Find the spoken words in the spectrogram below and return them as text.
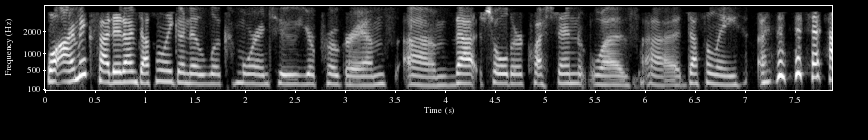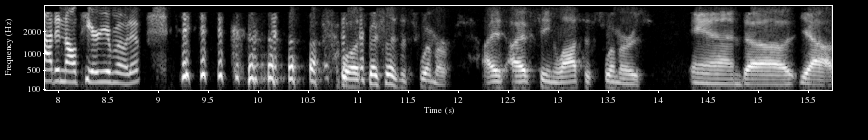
Well, I'm excited. I'm definitely going to look more into your programs. Um, that shoulder question was uh, definitely had an ulterior motive. well, especially as a swimmer, I, I've seen lots of swimmers, and uh, yeah,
